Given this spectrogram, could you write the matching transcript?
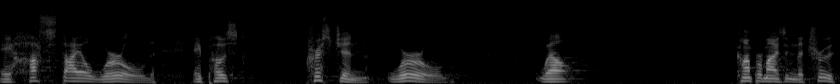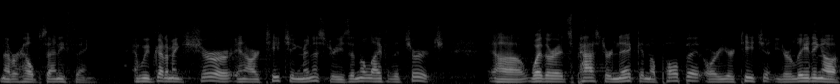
a hostile world, a post Christian world? Well, compromising the truth never helps anything. And we've got to make sure in our teaching ministries, in the life of the church, uh, whether it's Pastor Nick in the pulpit or you're teaching, you're leading a,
